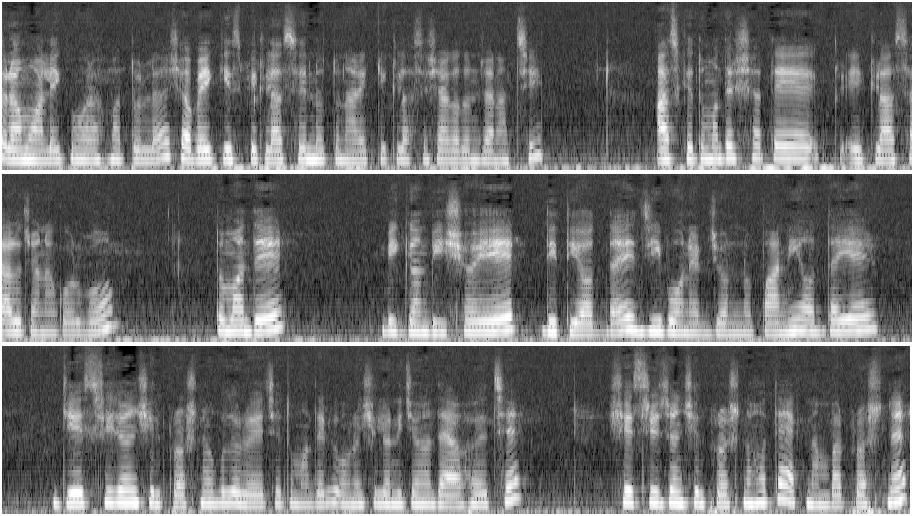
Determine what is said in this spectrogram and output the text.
আসসালামু আলাইকুম রহমতুল্লাহ সবাইকে স্পি ক্লাসের নতুন আরেকটি ক্লাসে স্বাগতম জানাচ্ছি। আজকে তোমাদের সাথে এই ক্লাসে আলোচনা করব তোমাদের বিজ্ঞান বিষয়ের দ্বিতীয় অধ্যায়, জীবনের জন্য পানি অধ্যায়ের যে সৃজনশীল প্রশ্নগুলো রয়েছে তোমাদের অনুশীলনের জন্য দেওয়া হয়েছে সেই সৃজনশীল প্রশ্ন হতে এক নম্বর প্রশ্নের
